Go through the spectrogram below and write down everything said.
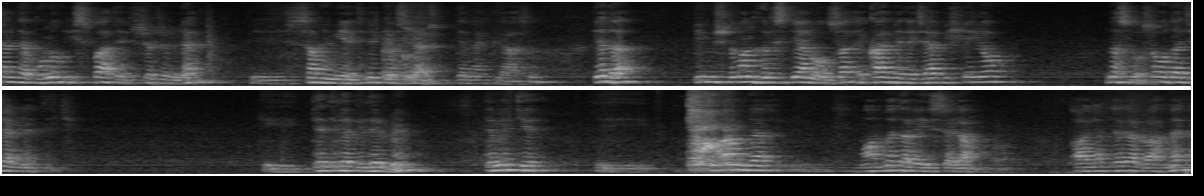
sen de bunu ispat et sözünle e, samimiyetini göster demek lazım. Ya da bir Müslüman Hristiyan olsa e, kaybedeceği bir şey yok. Nasıl olsa o da cennetlik. E, denilebilir mi? Demek ki e, Kur'an ve Muhammed Aleyhisselam alemlere rahmet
